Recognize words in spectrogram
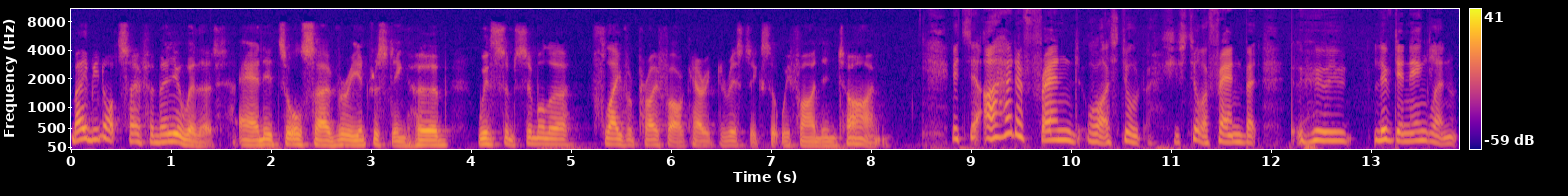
maybe not so familiar with it. And it's also a very interesting herb with some similar flavour profile characteristics that we find in thyme. It's. I had a friend. Well, I still she's still a friend, but who lived in England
